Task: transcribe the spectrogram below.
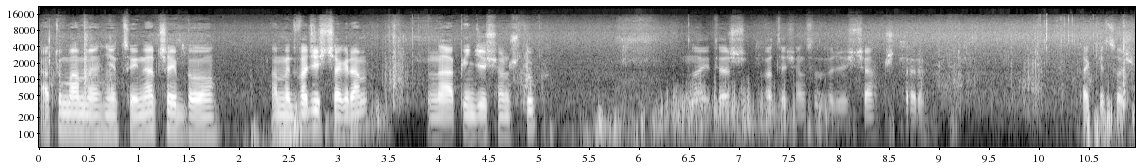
a tu mamy nieco inaczej, bo mamy 20 gram na 50 sztuk. No i też 2024. Takie coś.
